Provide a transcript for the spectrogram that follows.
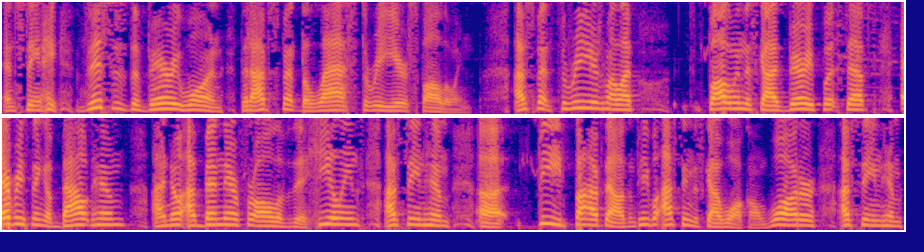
and seeing, hey, this is the very one that I've spent the last three years following. I've spent three years of my life following this guy's very footsteps, everything about him. I know I've been there for all of the healings. I've seen him uh, feed 5,000 people. I've seen this guy walk on water. I've seen him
